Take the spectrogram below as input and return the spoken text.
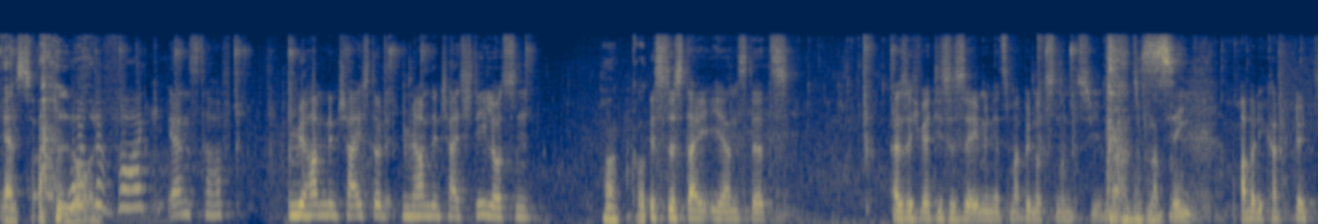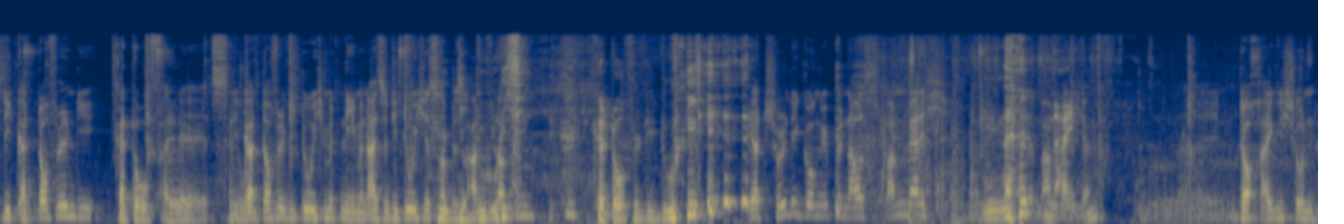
Ernsthaft? What the Lol. fuck? Ernsthaft? Und wir haben den Scheiß dort, wir haben den Scheiß Stehlossen. Oh Gott. Ist das dein Ernst jetzt? Also ich werde diese Samen jetzt mal benutzen, um das hier mal anzupflanzen. Samen. Aber die, Kat die Kartoffeln, die, Kartoffeln. Alter, jetzt, die Kartoffeln, die tue ich mitnehmen. Also die tue ich jetzt noch ein bisschen Die tue ich. anpflanzen. Kartoffeln, die du. Ja, Entschuldigung, ich bin aus Bamberg. Nein. Nein, doch, eigentlich schon.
